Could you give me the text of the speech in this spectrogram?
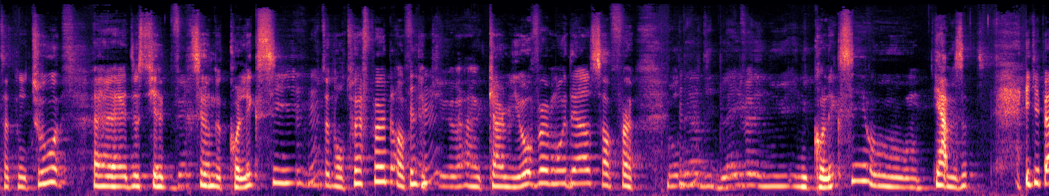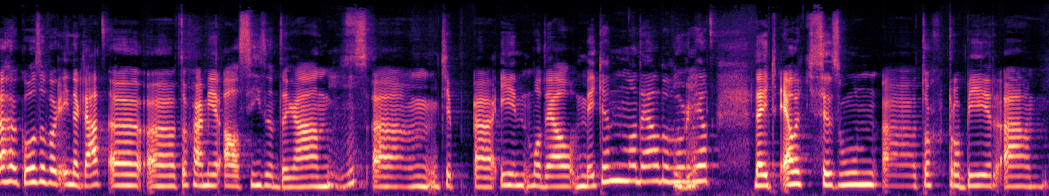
tot nu toe. dus je hebt verschillende collecties mm -hmm. ontwerpen. Of mm -hmm. heb je carry-over models of modellen die blijven in je, in je collectie? Hoe, ja. hoe is het? Ik heb wel gekozen voor inderdaad uh, uh, toch wat meer all-season te gaan. Mm -hmm. dus, um, ik heb uh, één model, Megan model bijvoorbeeld, mm -hmm. dat ik elk seizoen toch probeer um,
